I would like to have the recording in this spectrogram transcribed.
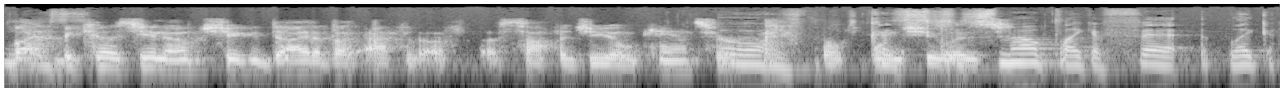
but Yes. because you know she died of a, esophageal cancer Oh, when she she, was smoked like a fit, like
